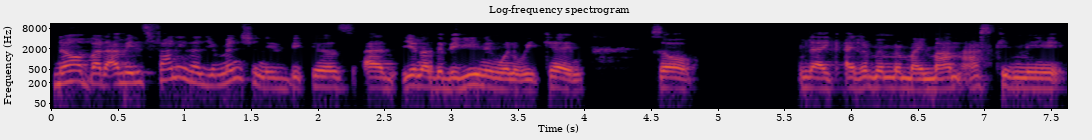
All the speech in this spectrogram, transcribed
no, but I mean, it's funny that you mentioned it because at you know the beginning when we came, so like I remember my mom asking me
